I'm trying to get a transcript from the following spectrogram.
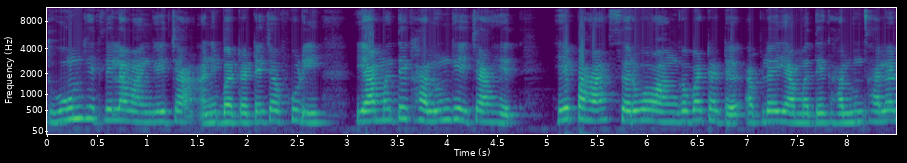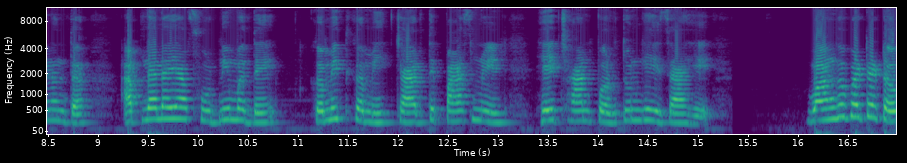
धुवून घेतलेल्या वांग्याच्या आणि बटाट्याच्या फोडी यामध्ये घालून घ्यायच्या आहेत. हे पहा सर्व वांग बटाटे आपलं यामध्ये घालून झाल्यानंतर आपल्याला या फोडणीमध्ये कमीत कमी चार ते पाच मिनिट हे छान परतून घ्यायचं आहे. वांग बटाटं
